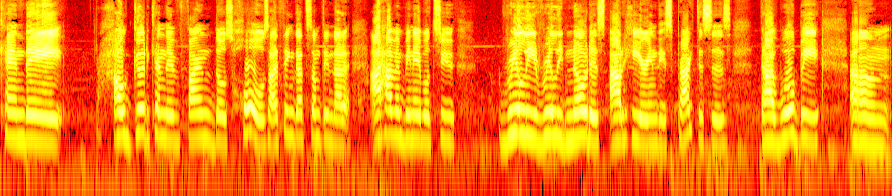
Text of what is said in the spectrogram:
can they how good can they find those holes? I think that's something that I haven't been able to really, really notice out here in these practices. That will be, um,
